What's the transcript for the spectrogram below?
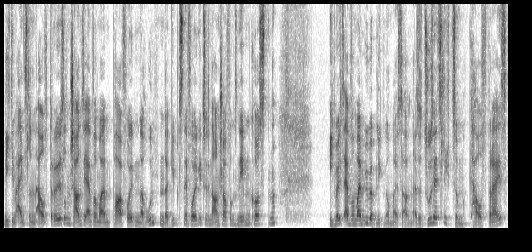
nicht im Einzelnen aufdröseln. Schauen Sie einfach mal ein paar Folgen nach unten, da gibt es eine Folge zu den Anschaffungsnebenkosten. Ich möchte es einfach mal im Überblick nochmal sagen. Also zusätzlich zum Kaufpreis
